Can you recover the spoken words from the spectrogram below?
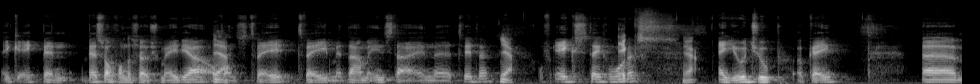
Ik, ik ben best wel van de social media, althans twee, twee, met name Insta en eh, Twitter. Ja. Of X tegenwoordig. X, ja. En YouTube, oké. Ehm,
